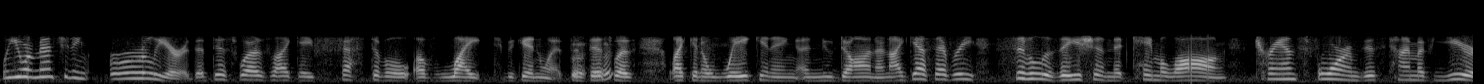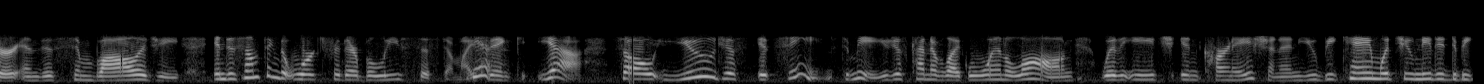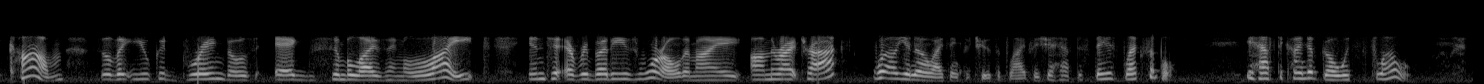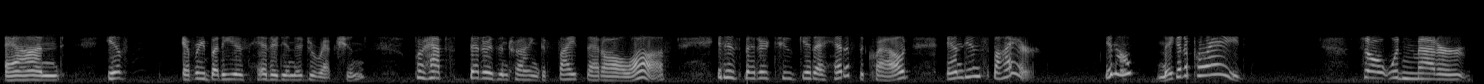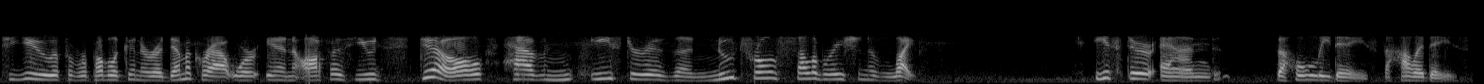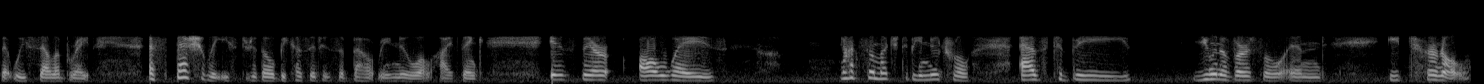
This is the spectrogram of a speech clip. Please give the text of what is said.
Well, you were mentioning earlier that this was like a festival of light to begin with, that this Mhm. was like an awakening, a new dawn. And I guess every civilization that came along transformed this time of year and this symbology into something that worked for their belief system. I Yes. think, yeah. So you just, it seems to me, you just kind of like went along with each incarnation and you became what you needed to become so that you could bring those eggs symbolizing light into everybody's world. Am I on the right track? Well, you know, I think the truth of life is you have to stay flexible. You have to kind of go with the flow. And if everybody is headed in a direction, perhaps better than trying to fight that all off, it is better to get ahead of the crowd and inspire. You know, make it a parade. So it wouldn't matter to you if a Republican or a Democrat were in office, you'd still have Easter as a neutral celebration of life. Easter and the holy days, the holidays that we celebrate, especially Easter, though, because it is about renewal, I think, is there always not so much to be neutral as to be universal and eternal.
